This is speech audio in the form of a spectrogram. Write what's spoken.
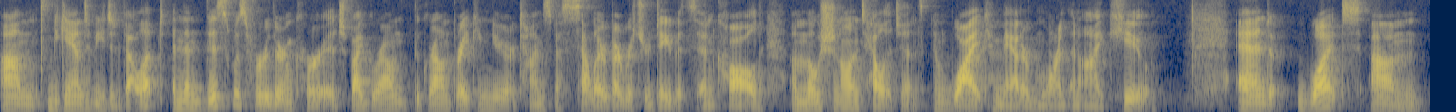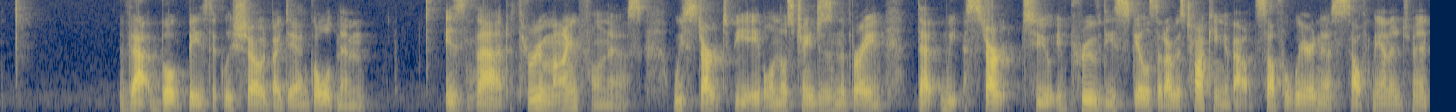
um, began to be developed. And then this was further encouraged by ground, the groundbreaking New York Times bestseller by Richard Davidson called Emotional Intelligence and Why It Can Matter More Than IQ. And what um, that book basically showed by Dan Goleman is that through mindfulness, we start to be able, and those changes in the brain, that we start to improve these skills that I was talking about, self-awareness, self-management,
